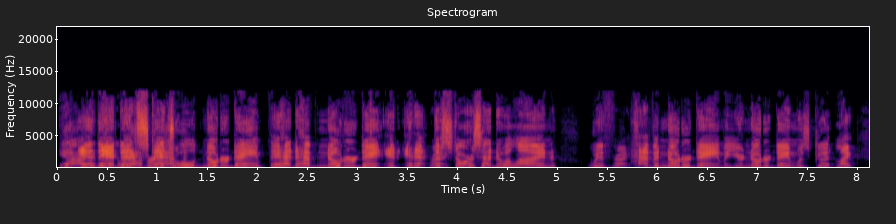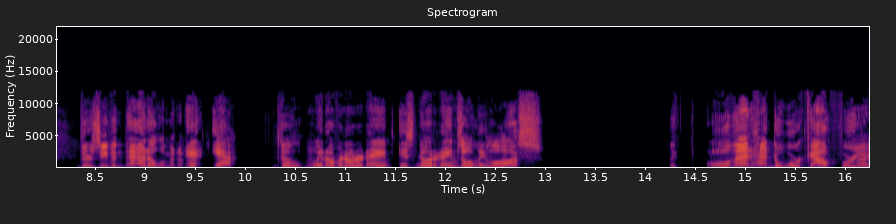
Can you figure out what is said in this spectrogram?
yeah, Well, and they had to schedule. Notre Dame. They had to have Notre Dame. It, it had, The stars had to align with Right. having Notre Dame. A year Notre Dame was good. Like there's even that element of it. And yeah, the win over Notre Dame is Notre Dame's only loss. Like all that had to work out for you.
